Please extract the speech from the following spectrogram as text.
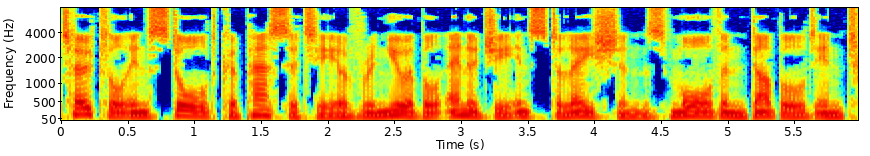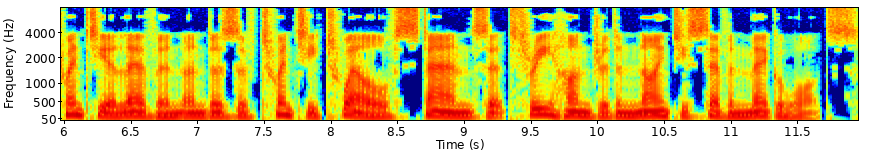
Total installed capacity of renewable energy installations more than doubled in 2011 and as of 2012 stands at 397 megawatts.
